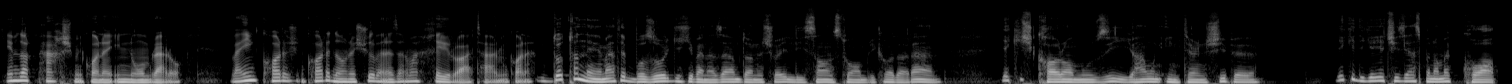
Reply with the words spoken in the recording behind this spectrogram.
که مقدار پخش می‌کنه این نمره رو. و این کار کار دانشجو به نظر من خیلی راحت تر می‌کنه. دو تا نعمت بزرگی که به نظرم دانشجوهای لیسانس تو آمریکا دارن یکیش کارآموزی یا همون اینترنشیپه یکی دیگه یه چیزی هست به نام کوآپ.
